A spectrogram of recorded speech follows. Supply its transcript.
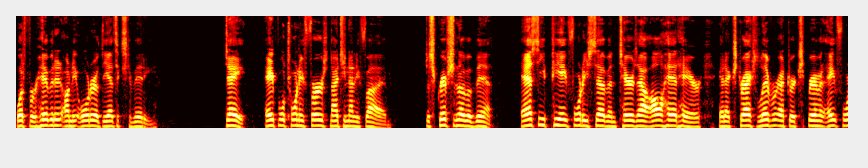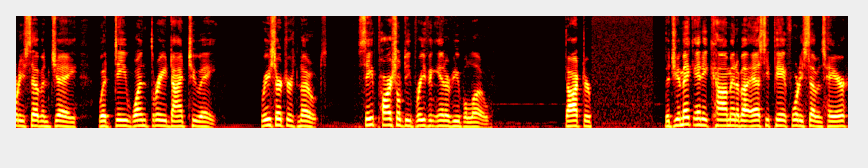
was prohibited on the order of the Ethics Committee. Date: April 21, 1995 Description of event: SCP-847 tears out all head hair and extracts liver after Experiment 847-J with D-13928. Researcher's Notes See partial debriefing interview below. Dr. Did you make any comment about SCP-847's hair?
